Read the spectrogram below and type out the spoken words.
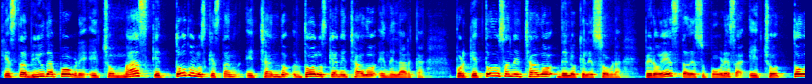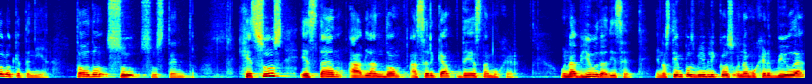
que esta viuda pobre echó más que todos los que están echando, todos los que han echado en el arca, porque todos han echado de lo que les sobra, pero esta de su pobreza echó todo lo que tenía, todo su sustento. Jesús está hablando acerca de esta mujer. Una viuda, dice, en los tiempos bíblicos una mujer viuda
